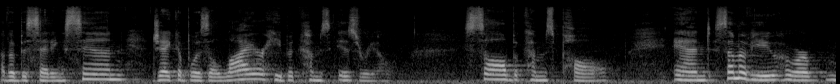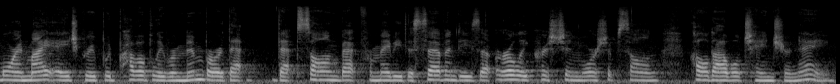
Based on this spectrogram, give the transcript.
of a besetting sin. Jacob was a liar, he becomes Israel. Saul becomes Paul. And some of you who are more in my age group would probably remember that, that song back from maybe the 70s, an early Christian worship song called I Will Change Your Name.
